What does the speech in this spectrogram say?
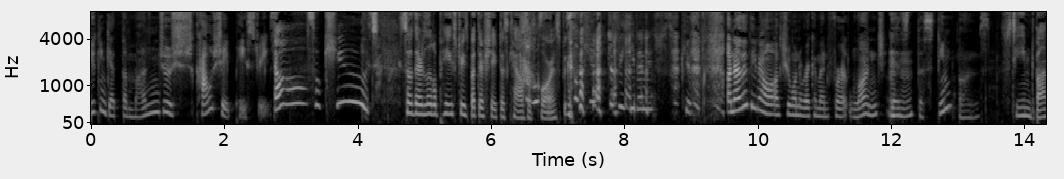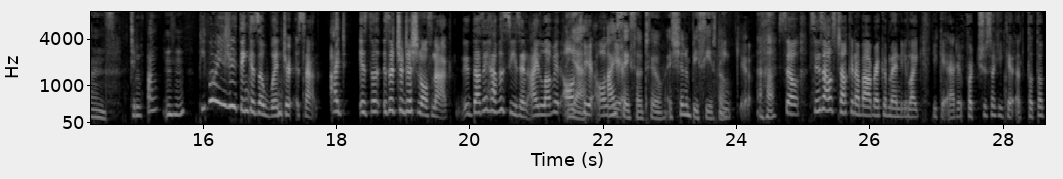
you can get the manju cow shaped pastries. Oh. So cute. So they're little pastries, but they're shaped as cows, of course. Because so cute. Just. So cute. Another thing I actually want to recommend for lunch is the steamed buns. steamed buns. Mm-hmm. People usually think it's a winter snack. I it's a it's a traditional snack. It doesn't have a season. I love it all yeah, year. All I year. say so too. It shouldn't be seasonal. Thank you. So since I was talking about recommending, like you can add it for Chuseok, you can get a totok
